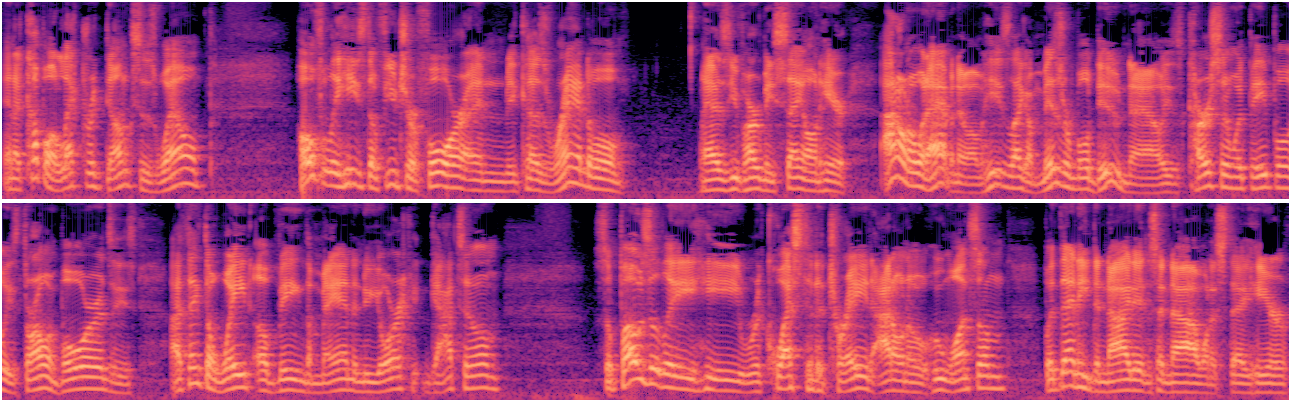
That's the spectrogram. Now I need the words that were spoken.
and a couple electric dunks as well. Hopefully, he's the future four, and because Randle, as you've heard me say on here, I don't know what happened to him. He's like a miserable dude now. He's cursing with people, he's throwing boards, he's I think the weight of being the man in New York got to him. Supposedly, he requested a trade. I don't know who wants him, but then he denied it and said, "Nah, I want to stay here."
